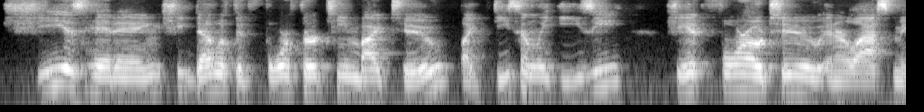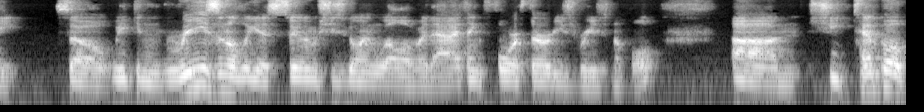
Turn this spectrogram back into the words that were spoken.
she is hitting, she deadlifted 413 by two, like decently easy. She hit 402 in her last meet. So we can reasonably assume she's going well over that. I think 430 is reasonable. Um, she tempo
